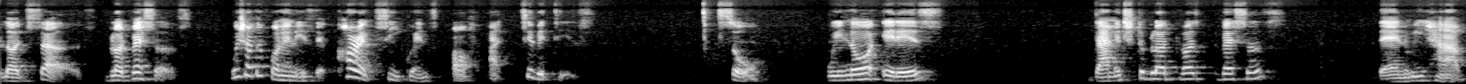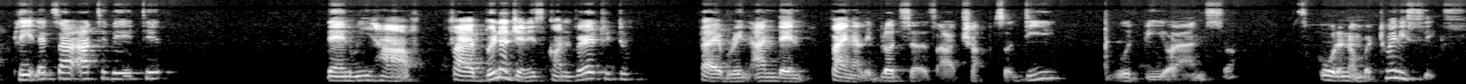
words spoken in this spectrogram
blood cells, blood vessels. Which of the following is the correct sequence of activities? So, we know it is damage to blood vessels, then we have platelets are activated. Then we have fibrinogen is converted to fibrin and then finally blood cells are trapped. So D would be your answer. To number 26.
